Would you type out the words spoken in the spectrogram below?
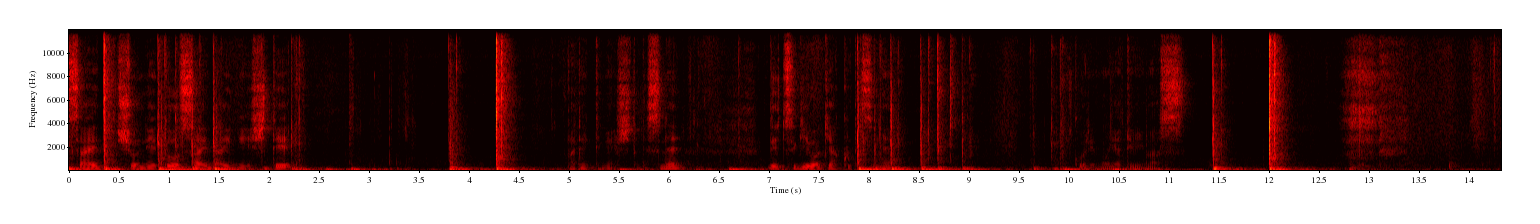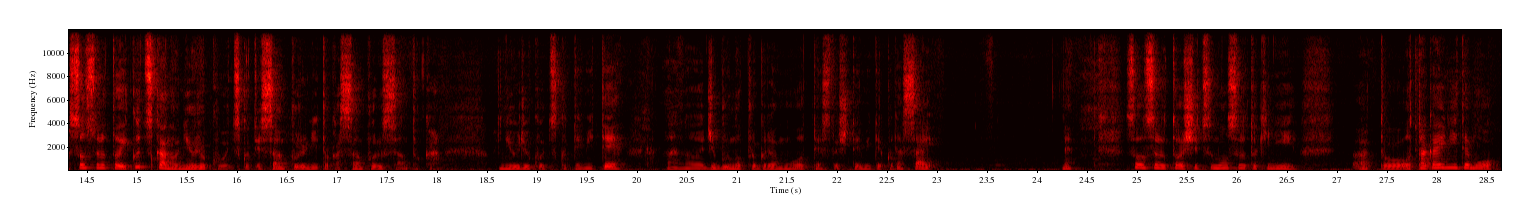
最初値と最大値して、までってましたですね。で、次は逆ですね。これもやってみます。そうすると、いくつかの入力を作って、サンプル2とかサンプル3とか入力を作ってみて、あの自分のプログラムをテストしてみてください。ね、そうすると、質問するときに、あと、お互いにでも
